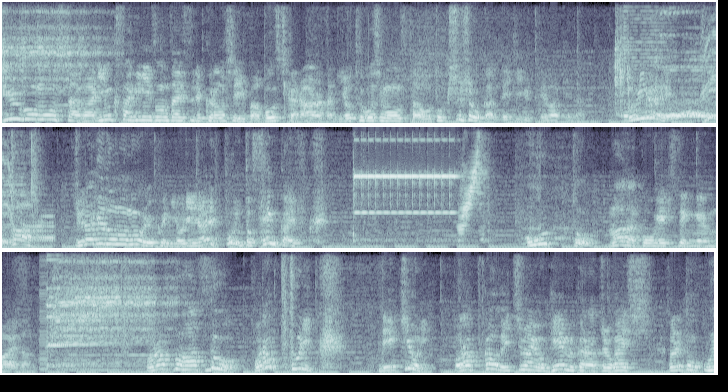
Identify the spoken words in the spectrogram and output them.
融合モンスターがリンク先に存在するクロシープは墓地から新たに四つ星モンスターを特殊召喚できるってわけだ。蘇れピッタージュラゲドの能力によりライフポイント1000回復おっとまだ攻撃宣言前だ。トラップ発動！トラップトリックデッキよりトラップカード1枚をゲームから除外しそれと同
